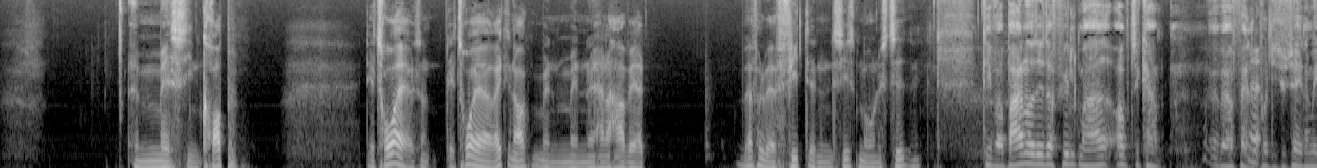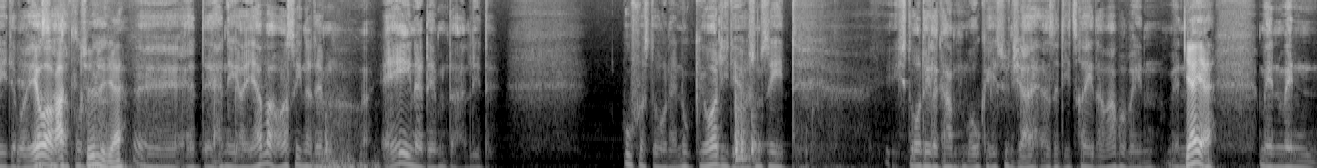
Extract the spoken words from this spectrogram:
øh, med sin krop. Det tror jeg, det tror jeg rigtigt nok, men, men han har været i hvert fald været fit den sidste måneds tid. Ikke? Det var bare noget af det, der fyldte meget op til kampen, i hvert fald ja. på de sociale medier. Hvor ja, det var ret tydeligt, ja. Øh, at han, og jeg var også en af dem, er en af dem, der er lidt uforstående. Nu gjorde de det jo sådan set i store del af kampen okay, synes jeg. Altså de tre, der var på banen. Men, Ja, ja. Men, men,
